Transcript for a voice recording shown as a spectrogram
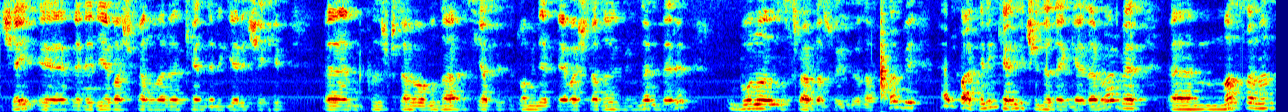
şey e, belediye başkanları kendini geri çekip e, Kılıçdaroğlu da siyaseti domine etmeye başladığı günden beri bunu ısrarla söylüyorlar. Tabii her partinin kendi içinde dengeler var ve e, masanın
